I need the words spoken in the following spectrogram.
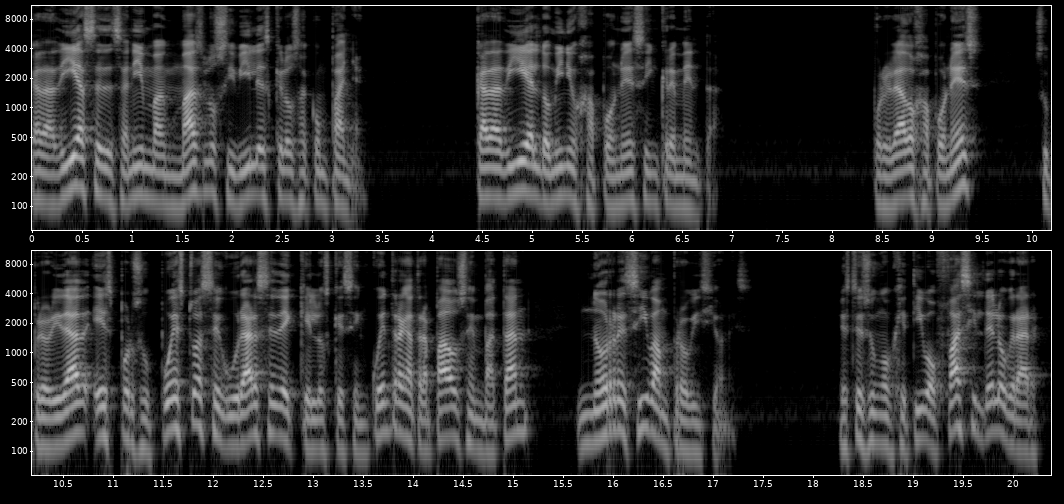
Cada día se desaniman más los civiles que los acompañan. Cada día el dominio japonés se incrementa. Por el lado japonés, su prioridad es por supuesto asegurarse de que los que se encuentran atrapados en Batán no reciban provisiones. Este es un objetivo fácil de lograr,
